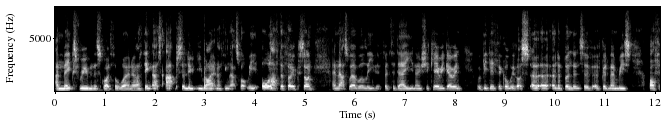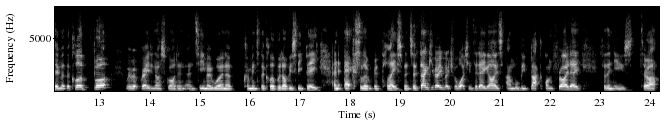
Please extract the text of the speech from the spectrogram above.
and makes room in the squad for Werner. I think that's absolutely right. And I think that's what we all have to focus on. And that's where we'll leave it for today. You know, Shaqiri going would be difficult. We've got a, a, an abundance of, of good memories of him at the club, but we're upgrading our squad, and, and Timo Werner coming to the club would obviously be an excellent replacement. So thank you very much for watching today, guys, and we'll be back on Friday for the news. ta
